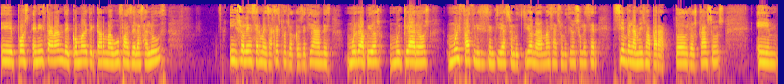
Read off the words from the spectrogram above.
eh, post en Instagram de cómo detectar magufas de la salud y suelen ser mensajes, pues los que os decía antes, muy rápidos, muy claros, muy fáciles y sencillas solución. Además, la solución suele ser siempre la misma para todos los casos. Eh,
